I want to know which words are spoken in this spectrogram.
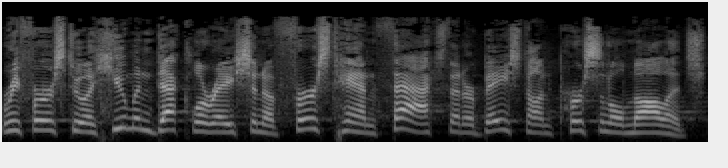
refers to a human declaration of firsthand facts that are based on personal knowledge.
